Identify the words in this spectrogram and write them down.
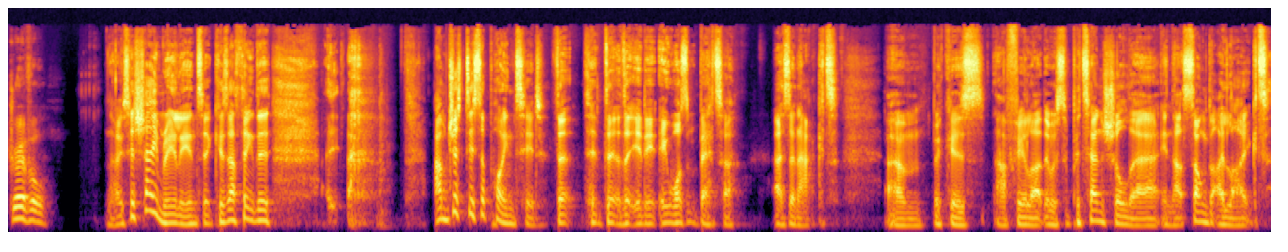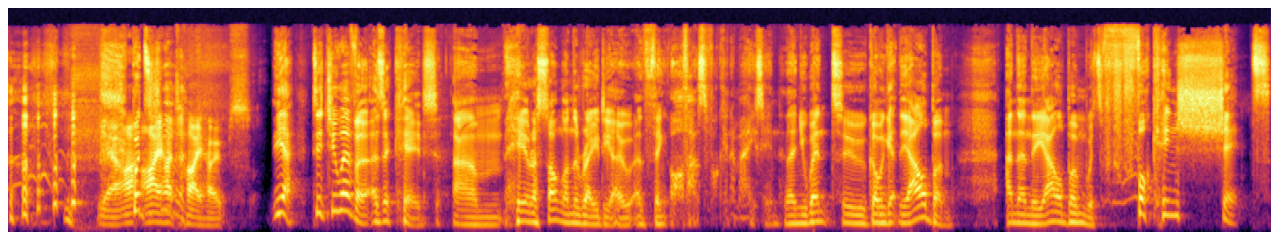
drivel. No, it's a shame, really, isn't it? Because I think that I'm just disappointed that, that, that it, it wasn't better as an act. Um, because I feel like there was a potential there in that song that I liked. Yeah, But I, I had high hopes. Yeah. Did you ever, as a kid, um, hear a song on the radio and think, "Oh, that's fucking amazing"? And then you went to go and get the album, and then the album was fucking shit,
